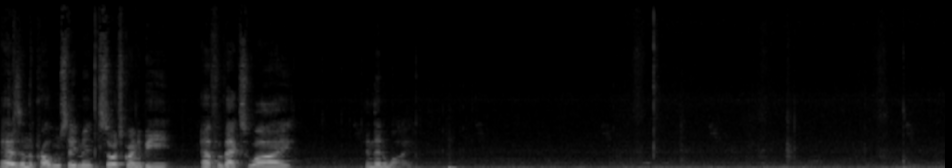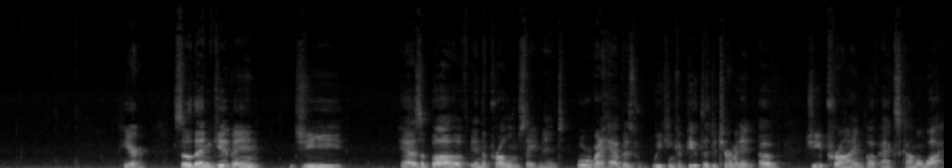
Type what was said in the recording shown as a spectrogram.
as in the problem statement. So it's going to be f of xy and then y. here. So then given g as above in the problem statement, what we're going to have is we can compute the determinant of g prime of x comma y.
